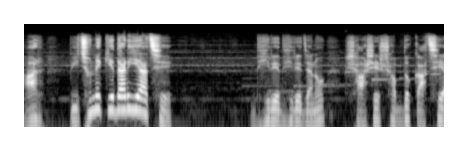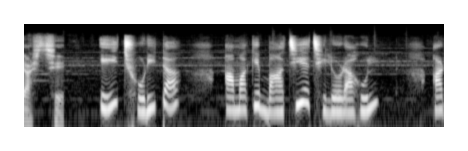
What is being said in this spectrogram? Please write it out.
আর পিছনে কে দাঁড়িয়ে আছে? ধীরে ধীরে যেন শ্বাসের শব্দ কাছে আসছে। এই ছড়িটা আমাকে বাঁচিয়েছিল রাহুল আর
